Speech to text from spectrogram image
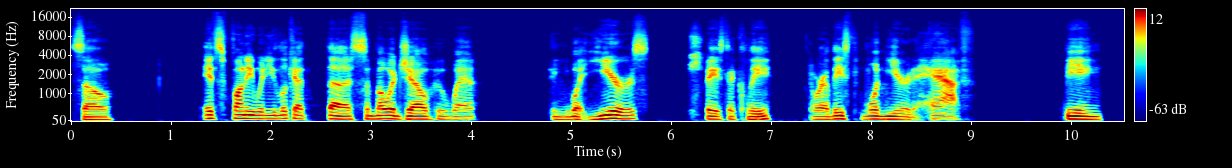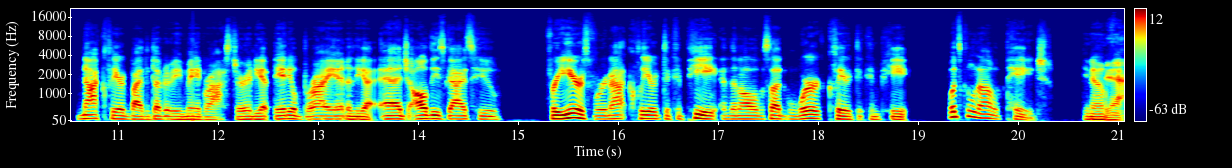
So it's funny when you look at the Samoa Joe who went what years basically, or at least one year and a half, being not cleared by the WWE main roster. And you got Daniel Bryan and you got Edge, all these guys who for years were not cleared to compete, and then all of a sudden were cleared to compete. What's going on with Paige? You know? Yeah.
